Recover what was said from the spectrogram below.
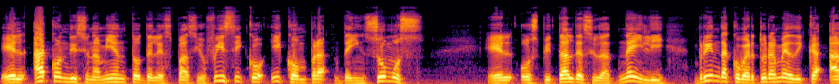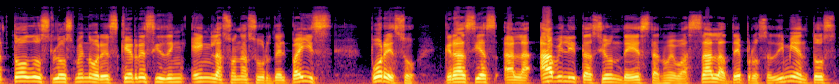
el acondicionamiento del espacio físico y compra de insumos. El Hospital de Ciudad Neily brinda cobertura médica a todos los menores que residen en la zona sur del país. Por eso, gracias a la habilitación de esta nueva sala de procedimientos,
